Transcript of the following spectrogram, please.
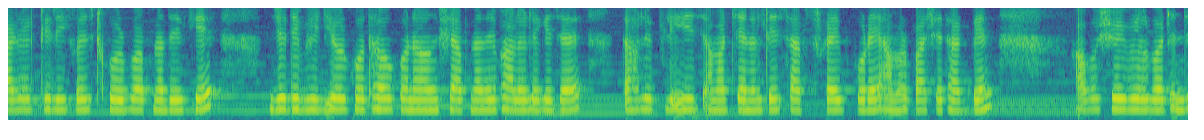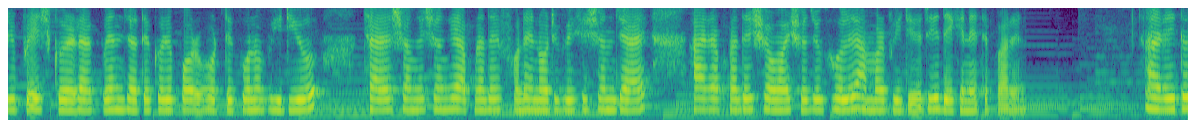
আরও একটি রিকোয়েস্ট করব আপনাদেরকে। যদি ভিডিওর কোথাও কোনো অংশে আপনাদের ভালো লেগে যায় তাহলে প্লিজ আমার চ্যানেলটি সাবস্ক্রাইব করে আমার পাশে থাকবেন। অবশ্যই বেল বাটনটি প্রেস করে রাখবেন যাতে করে পরবর্তী কোনো ভিডিও ছাড়ার সঙ্গে সঙ্গে আপনাদের ফোনে নোটিফিকেশন যায় আর আপনাদের সময় সুযোগ হলে আমার ভিডিওটি দেখে নিতে পারেন। আর এই তো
